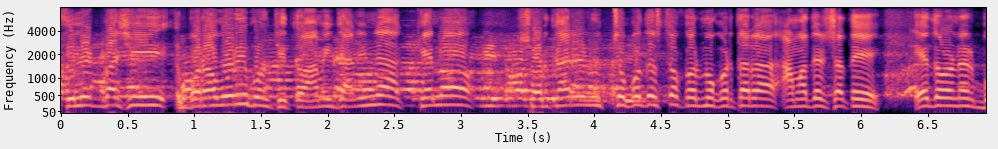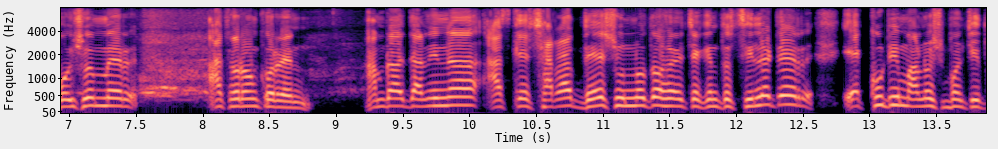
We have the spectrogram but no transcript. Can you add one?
সিলেটবাসী বরাবরই বঞ্চিত। আমি জানি না কেন সরকারের উচ্চপদস্থ কর্মকর্তারা আমাদের সাথে এ ধরনের বৈষম্যের আচরণ করেন। আমরা জানি না আজকে সারা দেশ উন্নত হয়েছে, কিন্তু সিলেটের এক কোটি মানুষ বঞ্চিত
